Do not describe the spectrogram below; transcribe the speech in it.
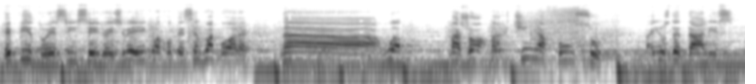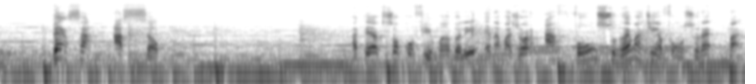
Repito, esse incêndio, esse veículo acontecendo agora na rua Major Martim Afonso. Tá aí os detalhes dessa ação. Até só confirmando ali, é na Major Afonso, não é Martim Afonso, né? Ma-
